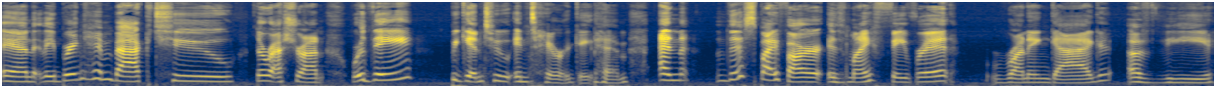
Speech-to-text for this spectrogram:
and they bring him back to the restaurant where they begin to interrogate him. And this by far is my favorite running gag of the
